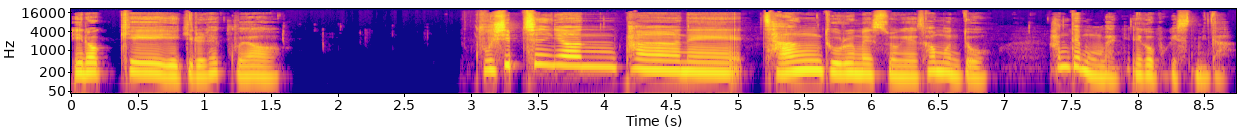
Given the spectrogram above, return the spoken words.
이렇게 얘기를 했고요. 97년 판의 장 도르메송의 서문도 한 대목만 읽어보겠습니다.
